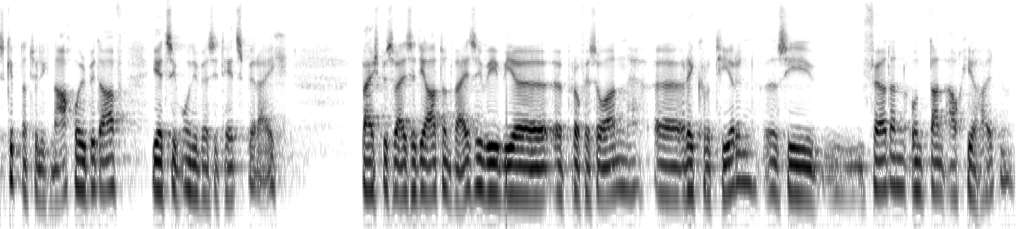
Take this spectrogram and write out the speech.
Es gibt natürlich Nachholbedarf jetzt im Universitätsbereich. Beispielsweise die Art und Weise, wie wir äh, Professoren äh, rekrutieren, äh, sie fördern und dann auch hier halten.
